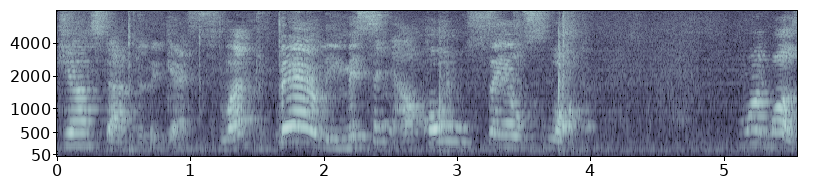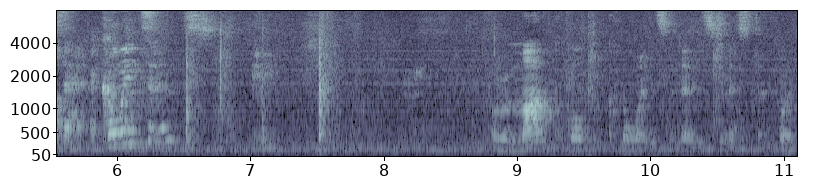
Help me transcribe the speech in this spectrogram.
just after the guests left, barely missing a wholesale slaughter. What was that? A coincidence? A remarkable coincidence, Mr. Flint.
